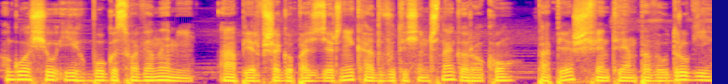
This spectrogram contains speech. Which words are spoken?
ogłosił ich błogosławionymi, a 1 października 2000 roku papież święty Jan Paweł II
